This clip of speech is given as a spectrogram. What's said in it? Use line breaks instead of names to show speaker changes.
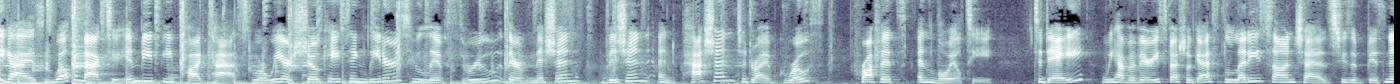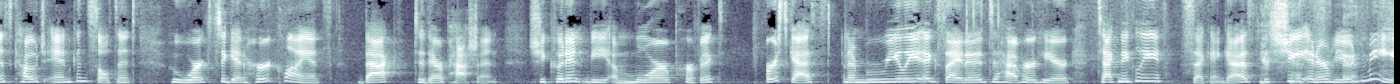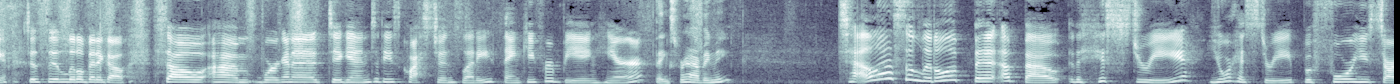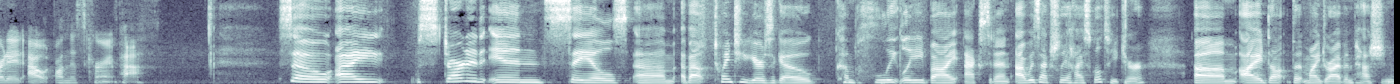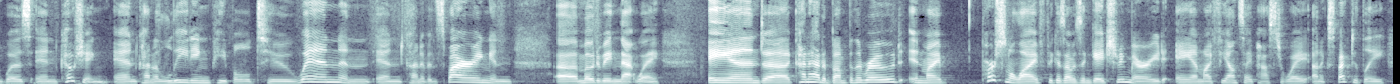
Hey guys, welcome back to MVP Podcast, where we are showcasing leaders who live through their mission, vision, and passion to drive growth, profits, and loyalty. Today, we have a very special guest, Letty Sanchez. She's a business coach and consultant who works to get her clients back to their passion. She couldn't be a more perfect first guest, and I'm really excited to have her here. Technically, second guest because she interviewed me just a little bit ago. So um, we're gonna dig into these questions, Letty. Thank you for being here.
Thanks for having me.
Tell us a little bit about the history, your history, before you started out on this current path.
So I started in sales um, about 22 years ago, completely by accident. I was actually a high school teacher. Um, I thought that my drive and passion was in coaching and kind of leading people to win and, and kind of inspiring and uh, motivating that way. And uh, kind of had a bump in the road in my personal life because I was engaged to be married and my fiance passed away unexpectedly.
